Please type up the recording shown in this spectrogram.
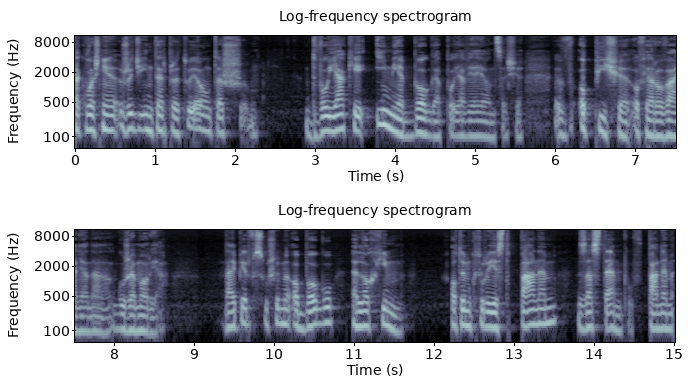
Tak właśnie Żydzi interpretują też dwojakie imię Boga pojawiające się w opisie ofiarowania na górze Moria. Najpierw słyszymy o Bogu Elohim, o tym, który jest Panem zastępów, Panem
